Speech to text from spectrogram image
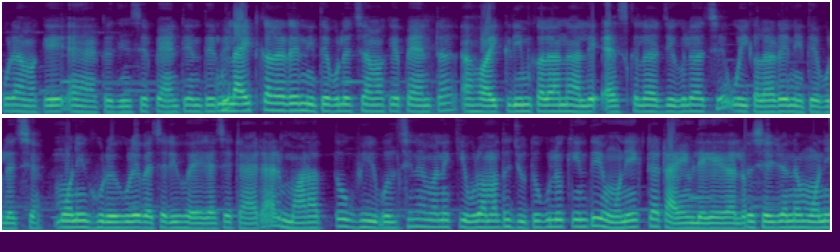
করে আমাকে একটা জিন্সের প্যান্ট এনে দেবে লাইট কালারের নিতে বলেছে আমাকে প্যান্টটা হয় ক্রিম কালার না হলে অ্যাশ কালার যেগুলো আছে ওই কালারে নিতে বলেছে। মনে ঘুরে ঘুরে বেচারি হয়ে গেছে টায়ার আর মারাত্মক ভিড় বলছি না মানে কি বলব, আমাদের জুতোগুলো কিনতে অনেকটা টাইম লেগে গেল। তো সেই জন্য মনি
